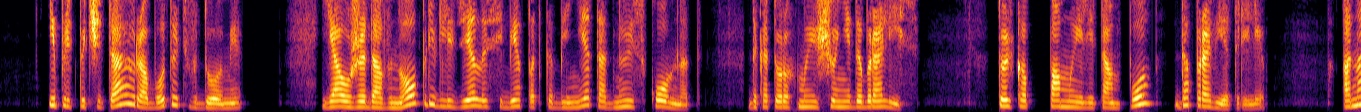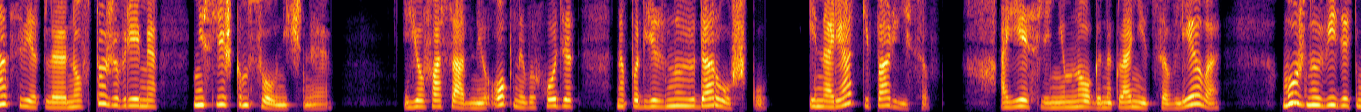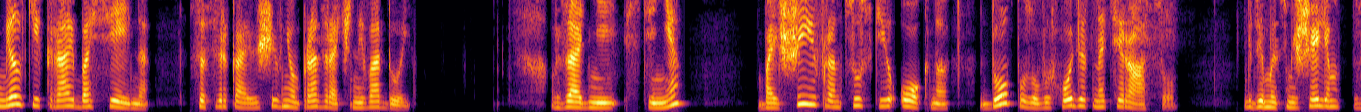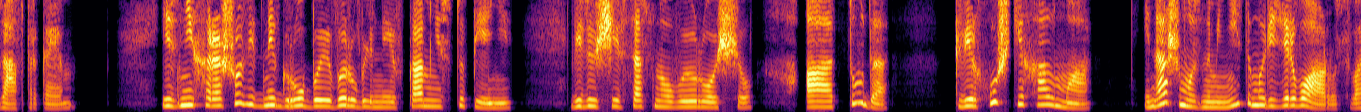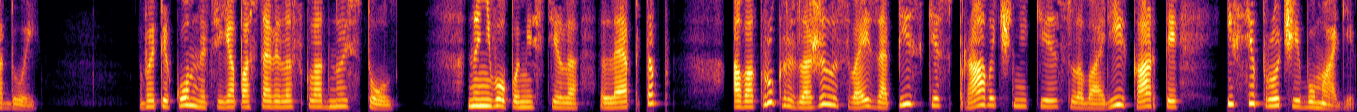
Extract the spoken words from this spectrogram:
и предпочитаю работать в доме. Я уже давно приглядела себе под кабинет одну из комнат, до которых мы еще не добрались. Только помыли там пол да проветрили. Она светлая, но в то же время не слишком солнечная. Ее фасадные окна выходят на подъездную дорожку и на ряд кипарисов. А если немного наклониться влево, можно увидеть мелкий край бассейна со сверкающей в нем прозрачной водой. В задней стене большие французские окна до полу выходят на террасу, где мы с Мишелем завтракаем. Из них хорошо видны грубые, вырубленные в камне ступени, ведущие в сосновую рощу, а оттуда — к верхушке холма и нашему знаменитому резервуару с водой. В этой комнате я поставила складной стол, на него поместила лэптоп, а вокруг разложила свои записки, справочники, словари, карты и все прочие бумаги.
